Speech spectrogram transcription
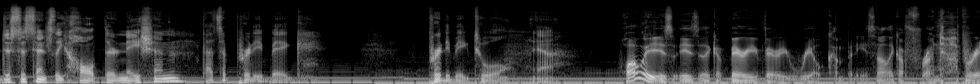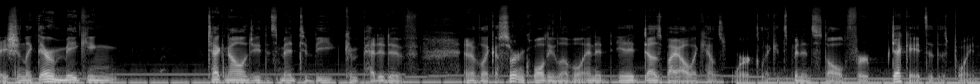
just essentially halt their nation. That's a pretty big, pretty big tool. Yeah. Huawei is is like a very very real company. It's not like a front operation. Like they're making technology that's meant to be competitive and of like a certain quality level and it, it does by all accounts work like it's been installed for decades at this point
